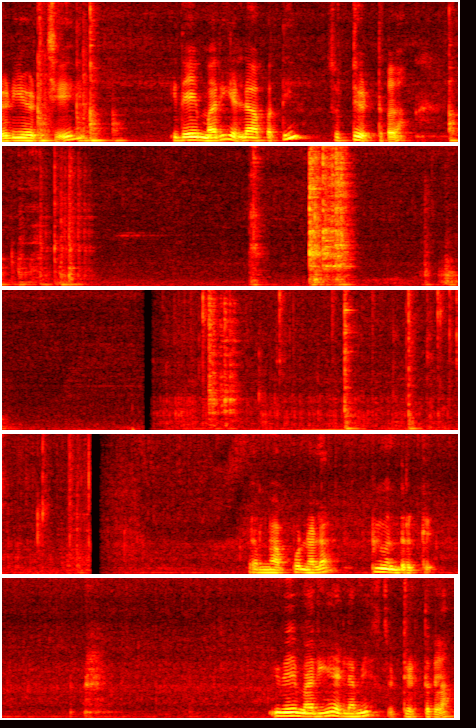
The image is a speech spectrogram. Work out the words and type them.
ரெடி ஆகிடுச்சு இதே மாதிரி எல்லா பற்றியும் சுட்டு எடுத்துக்கலாம். பாருங்க அப்போ நல்லா உப்பி வந்திருக்கு. இதே மாதிரியே எல்லாமே சுட்டு எடுத்துக்கலாம்.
